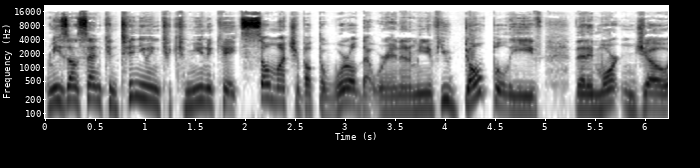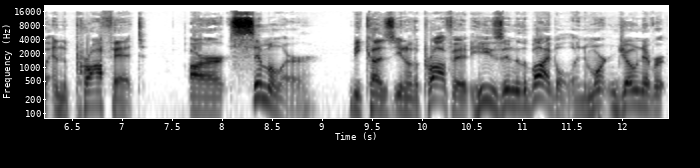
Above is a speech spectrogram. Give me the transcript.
mise en scène continuing to communicate so much about the world that we're in. And I mean, if you don't believe that Immortan Joe and the prophet are similar, because, you know, the prophet, he's into the Bible, and Morton Joe never.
